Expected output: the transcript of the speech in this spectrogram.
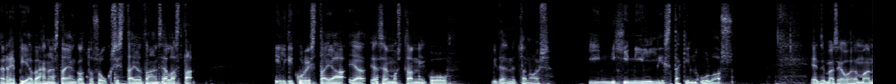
repiä vähän näistä ajankohtaisuuksista jotain sellaista ilkikurista ja, ja, ja semmoista niin kuin, mitä se nyt sanoisi, inhimillistäkin ulos. Ensimmäisen ohjelman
